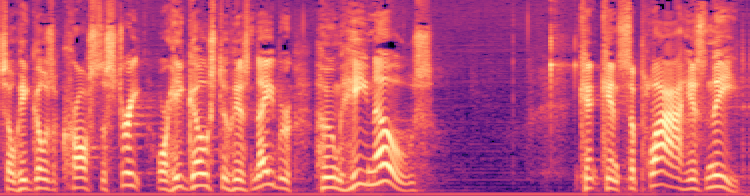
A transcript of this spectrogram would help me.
so he goes across the street or he goes to his neighbor whom he knows can, can supply his need.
